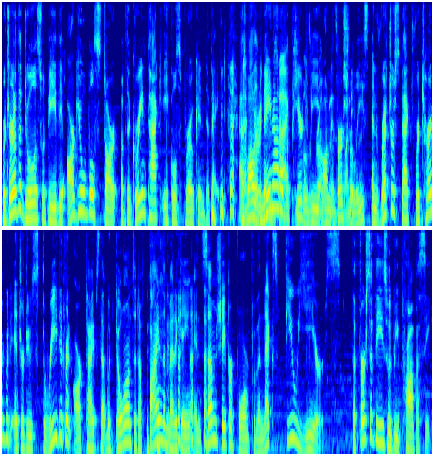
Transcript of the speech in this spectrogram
Return of the Duelist would be the arguable start of the Green Pack equals Broken debate, as while it may not have appeared to be on first funny. release, in retrospect, Return would introduce three different archetypes that would go on to define the metagame in some shape or form for the next few years. The first of these would be Prophecy,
